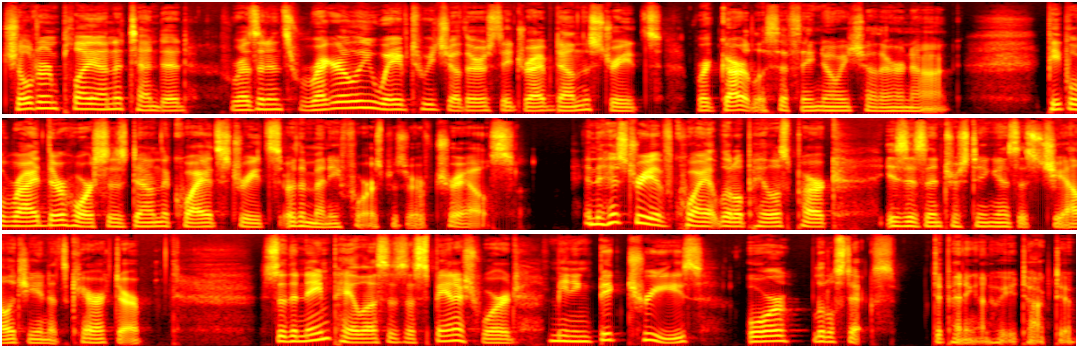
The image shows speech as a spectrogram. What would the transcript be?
Children play unattended. Residents regularly wave to each other as they drive down the streets, regardless if they know each other or not. People ride their horses down the quiet streets or the many forest preserve trails. And the history of quiet little Palos Park is as interesting as its geology and its character. So the name Palos is a Spanish word meaning big trees or little sticks, depending on who you talk to.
